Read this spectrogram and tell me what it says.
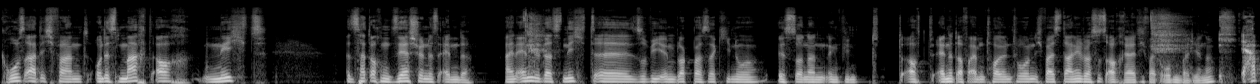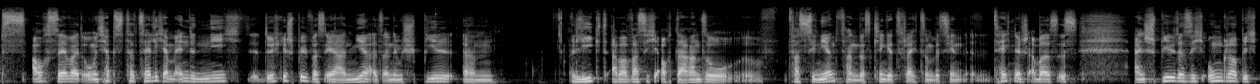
großartig fand. Und es macht auch nicht, es hat auch ein sehr schönes Ende. Ein Ende, das nicht äh, so wie im Blockbuster-Kino ist, sondern irgendwie auf, endet auf einem tollen Ton. Ich weiß, Daniel, du hast es auch relativ weit oben bei dir, ne? Ich hab's auch sehr weit oben. Ich habe es tatsächlich am Ende nicht durchgespielt, was eher an mir als an dem Spiel ähm, liegt, aber was ich auch daran so äh, faszinierend fand, das klingt jetzt vielleicht so ein bisschen äh, technisch, aber es ist ein Spiel, das sich unglaublich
